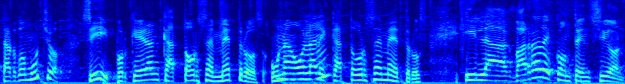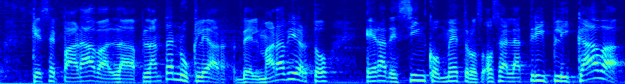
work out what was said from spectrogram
tardó mucho. Sí, porque eran 14 metros, una ola de 14 metros. Y la barra de contención que separaba la planta nuclear del mar abierto era de 5 metros, o sea, la triplicaba.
